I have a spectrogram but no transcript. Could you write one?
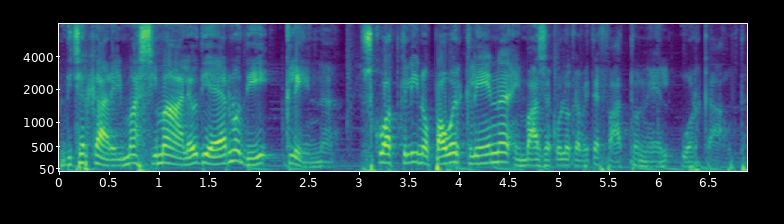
di cercare il massimale odierno di clean, squat clean o power clean in base a quello che avete fatto nel workout.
